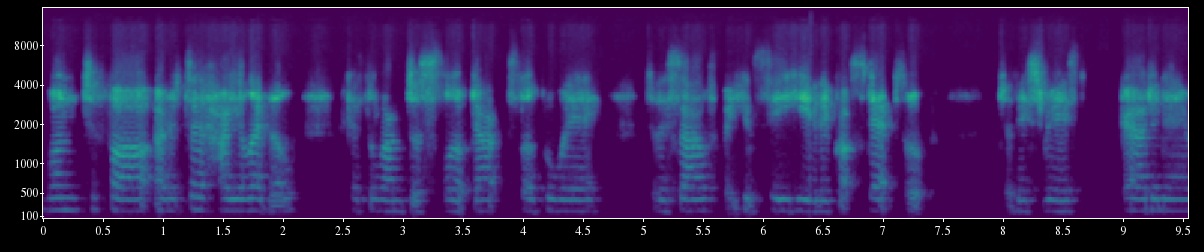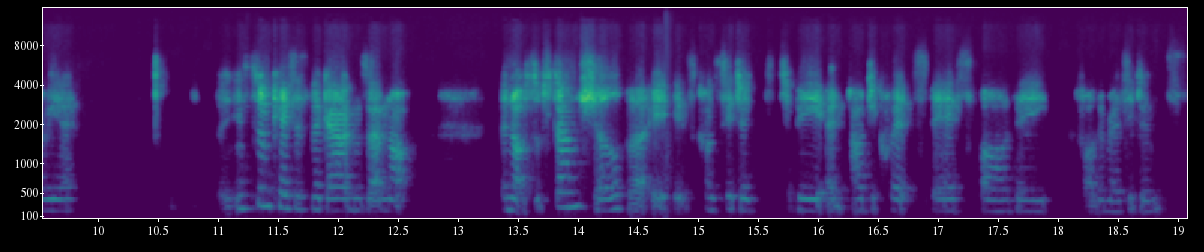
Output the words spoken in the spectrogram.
one to four are at a higher level because the land does slope down, slope away to the south. But you can see here they've got steps up to this raised garden area. In some cases, the gardens are not they're not substantial, but it's considered to be an adequate space for the for the residents.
